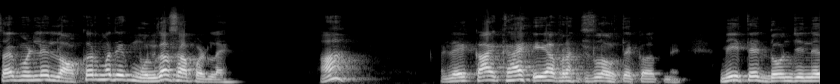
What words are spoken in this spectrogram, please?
साहेब म्हणले लॉकरमध्ये एक मुलगा सापडला आहे हां म्हणजे काय काय या ब्रांचला होते कळत नाही. मी ते दोन जिने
